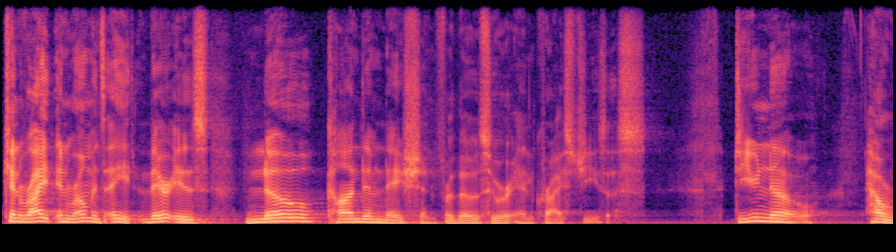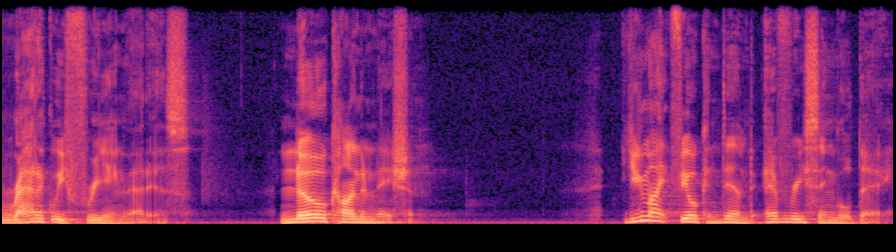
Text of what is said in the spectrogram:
can write in Romans 8 there is no condemnation for those who are in Christ Jesus. Do you know how radically freeing that is. No condemnation. You might feel condemned every single day.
